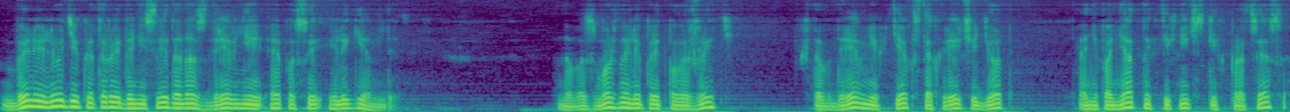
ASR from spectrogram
Были люди, которые донесли до нас древние эпосы и легенды. Но возможно ли предположить, что в древних текстах речь идет о непонятных технических процессах,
